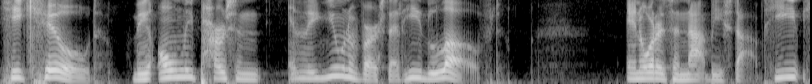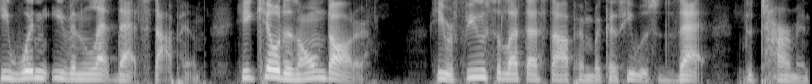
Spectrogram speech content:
He killed the only person in the universe that he loved in order to not be stopped. He he wouldn't even let that stop him. He killed his own daughter. He refused to let that stop him because he was that determined.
